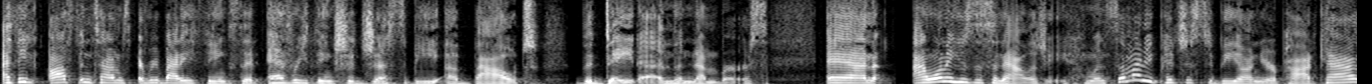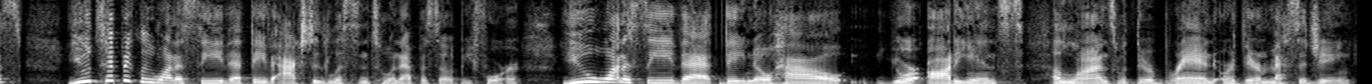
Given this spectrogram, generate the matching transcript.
I think oftentimes everybody thinks that everything should just be about the data and the numbers. And I want to use this analogy. When somebody pitches to be on your podcast, you typically want to see that they've actually listened to an episode before. You want to see that they know how your audience aligns with their brand or their messaging.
